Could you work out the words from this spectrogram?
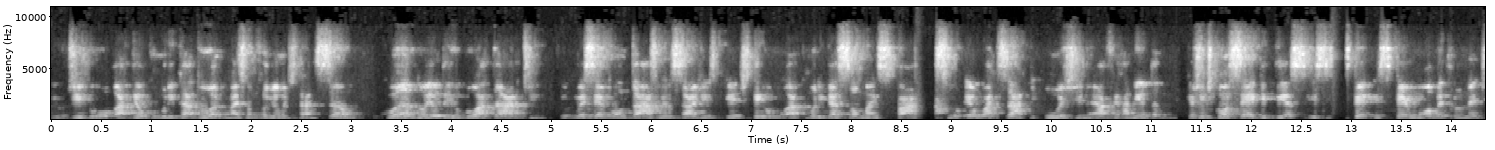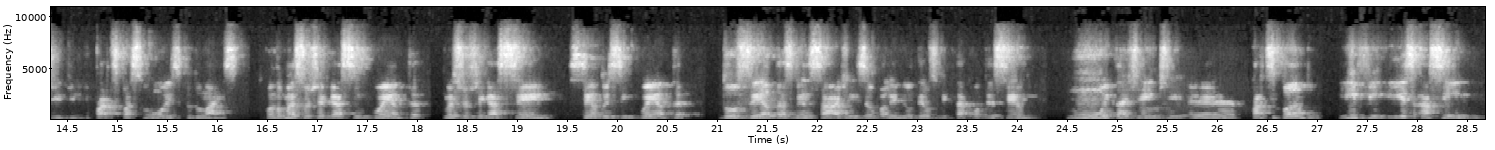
Eu digo até o comunicador, mas é um programa de tradição. Quando eu dei o boa tarde, eu comecei a contar as mensagens, porque a gente tem a comunicação mais fácil, é o WhatsApp hoje, né? A ferramenta que a gente consegue ter esse, esse termômetro né, de, de, participações e tudo mais. Quando começou a chegar a 50, começou a chegar a 100, 150, 200 mensagens, eu falei, meu Deus, o que está acontecendo? Muita gente é, participando. Enfim, e assim,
